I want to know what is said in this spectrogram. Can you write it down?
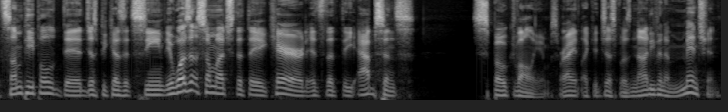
some people did just because it seemed it wasn't so much that they cared, it's that the absence spoke volumes, right? Like it just was not even a mention.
